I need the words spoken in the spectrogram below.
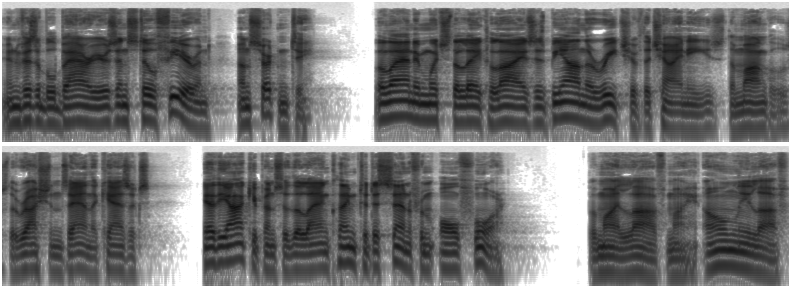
Invisible barriers instill fear and uncertainty. The land in which the lake lies is beyond the reach of the Chinese, the Mongols, the Russians, and the Kazakhs. Yet the occupants of the land claim to descend from all four. But my love, my only love,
